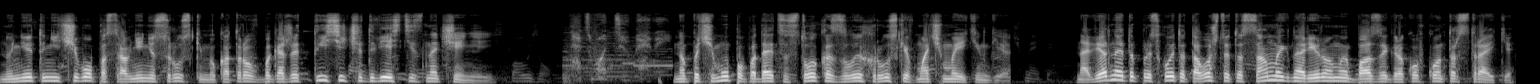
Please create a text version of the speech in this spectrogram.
но не это ничего по сравнению с русским, у которого в багаже 1200 значений. Но почему попадается столько злых русских в матчмейкинге? Наверное, это происходит от того, что это самая игнорируемая база игроков Counter-Strike.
